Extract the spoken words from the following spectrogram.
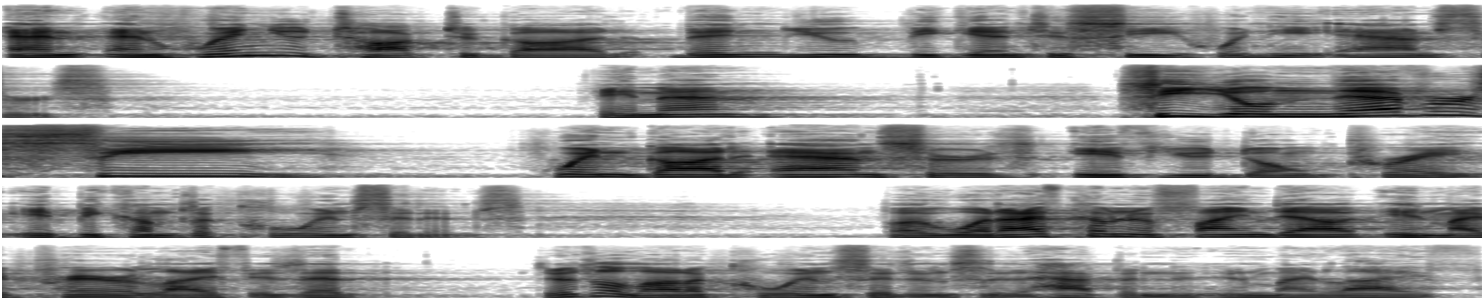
And, and when you talk to God, then you begin to see when He answers. Amen? See, you'll never see when God answers if you don't pray. It becomes a coincidence. But what I've come to find out in my prayer life is that there's a lot of coincidences that happen in my life.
